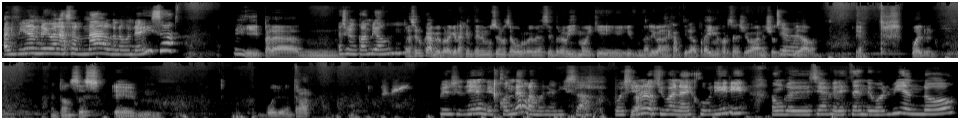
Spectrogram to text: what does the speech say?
al final no iban a hacer nada con la Mona Lisa? Y para, mm, Hacer un cambio. para hacer un cambio, para que la gente en el museo no se aburre, vea siempre lo mismo y que y no le iban a dejar tirado por ahí, mejor se la llevaban ellos y Sí. la cuidaban. Bien, vuelven. Entonces, eh, vuelven a entrar. Pero se tienen que esconder la Mona Lisa. Pues si no los iban a descubrir y aunque decía que le están devolviendo,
